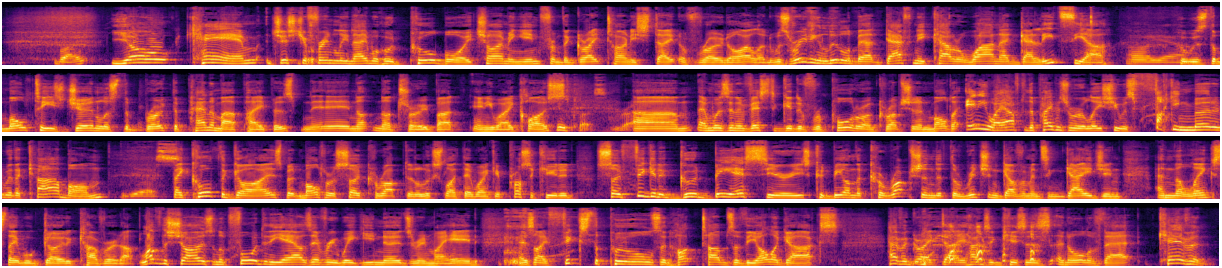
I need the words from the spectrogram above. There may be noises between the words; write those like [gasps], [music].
Right. Yo, Cam, just your friendly neighbourhood pool boy chiming in from the great tiny state of Rhode Island. Was reading a little about Daphne Caruana Galizia, Oh yeah. who was the Maltese journalist that broke the Panama Papers. Eh, not not true, but anyway, close. Close. Right. Um, and was an investigative reporter on corruption in Malta. Anyway, after the papers were released, she was fucking murdered with a car bomb. yes. They caught the guys, but Malta is so corrupt that it looks like they won't get prosecuted. So figured a good BS series could be on the corruption that the rich and governments engage in and the lengths they will go to cover it up. Love the shows and look forward to the hours every week you nerds are in my head as I fix the pools and hot tubs of the oligarchs. Have a great day, [laughs] hugs and kisses and all of that. Kevin.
